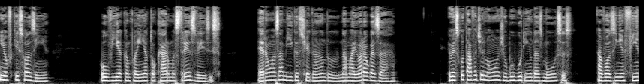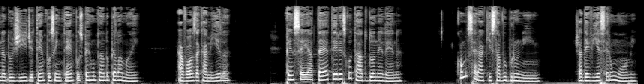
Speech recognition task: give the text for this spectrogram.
e eu fiquei sozinha. Ouvi a campainha tocar umas três vezes. Eram as amigas chegando na maior algazarra. Eu escutava de longe o burburinho das moças, a vozinha fina do Gi de tempos em tempos perguntando pela mãe, a voz da Camila. Pensei até ter escutado Dona Helena. Como será que estava o Bruninho? Já devia ser um homem.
